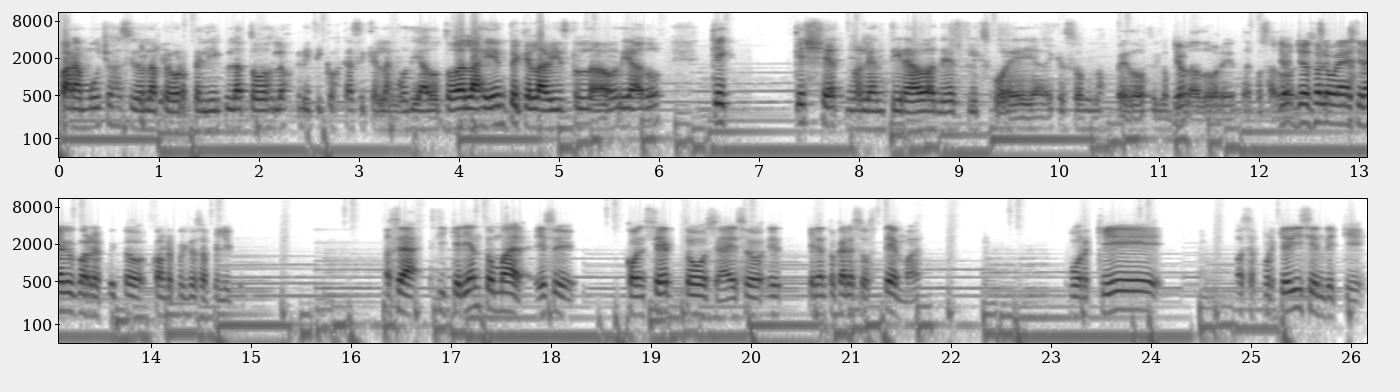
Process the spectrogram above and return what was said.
para muchos ha sido la peor película. Todos los críticos casi que la han odiado, toda la gente que la ha visto la ha odiado. ¿Qué, qué shit no le han tirado a Netflix por ella? De que son unos pedófilos, Yo- violadores, acosadores. Yo, yo solo voy a decir algo con respecto, con respecto a esa película. O sea, si querían tomar ese concepto, o sea, eso, eh, querían tocar esos temas, ¿por qué, o sea, por qué dicen de que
